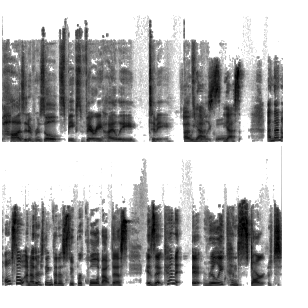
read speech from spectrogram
positive result speaks very highly to me. Oh, That's oh yes, really cool. yes. And then also another thing that is super cool about this is it can it really can start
